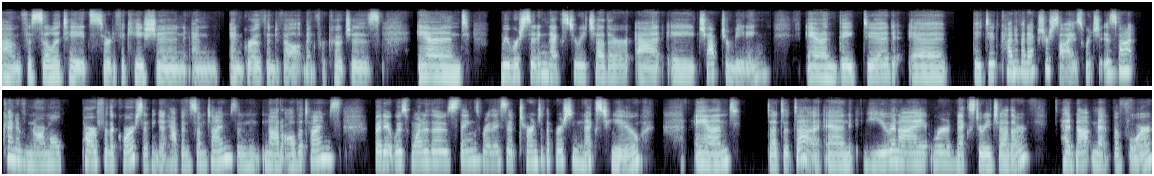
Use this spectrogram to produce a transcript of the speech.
um, facilitates certification and, and growth and development for coaches. And we were sitting next to each other at a chapter meeting, and they did a, they did kind of an exercise, which is not kind of normal par for the course. I think it happens sometimes and not all the times. But it was one of those things where they said, turn to the person next to you and da da da. And you and I were next to each other, had not met before,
